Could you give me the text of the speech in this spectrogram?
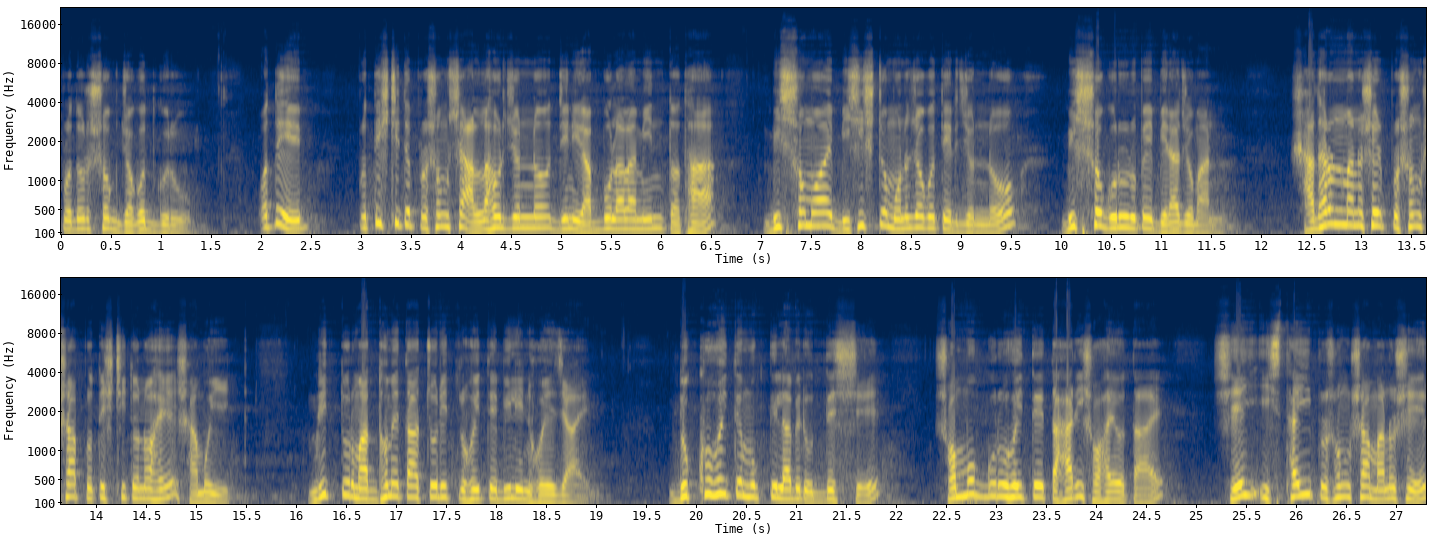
প্রদর্শক জগৎগুরু। অতএব প্রতিষ্ঠিত প্রশংসা আল্লাহর জন্য, যিনি রাব্বুল আলামিন, তথা বিশ্বময় বিশিষ্ট মনোজগতের জন্য বিশ্বগুরুরূপে বিরাজমান। সাধারণ মানুষের প্রশংসা প্রতিষ্ঠিত নহে সাময়িক। মৃত্যুর মাধ্যমে তা চরিত্র হইতে বিলীন হয়ে যায়। দুঃখ হইতে মুক্তি লাভের উদ্দেশ্যে সম্যক গুরু হইতে তাহারই সহায়তায় সেই স্থায়ী প্রশংসা মানুষের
